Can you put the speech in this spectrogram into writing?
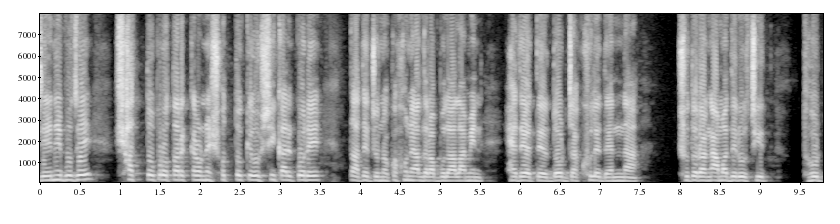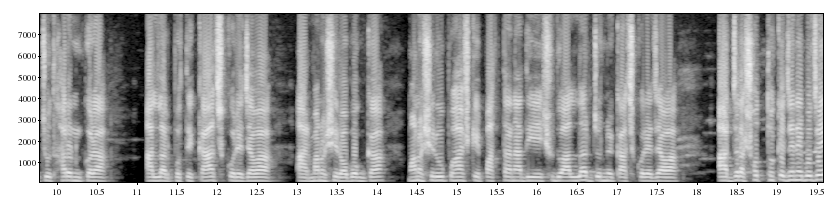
জেনে বুঝে, স্বার্থপরতার কারণে সত্যকে অস্বীকার করে, তাদের জন্য কখনোই আল্লাহ রাবুল আলমিন হেদায়তের দরজা খুলে দেন না। সুতরাং আমাদের উচিত ধৈর্য ধারণ করা, আল্লাহর প্রতি কাজ করে যাওয়া আর মানুষের অবজ্ঞা, মানুষের উপহাসকে পাত্তা না দিয়ে শুধু আল্লাহর জন্য কাজ করে যাওয়া। আর যারা সত্যকে জেনে বুঝে,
